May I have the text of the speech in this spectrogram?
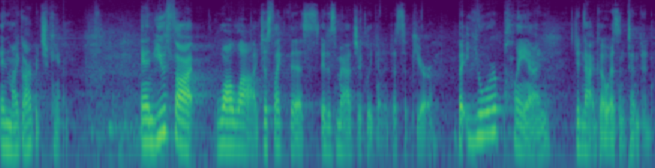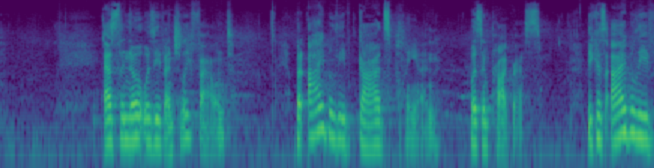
in my garbage can. And you thought, voila, just like this, it is magically going to disappear. But your plan did not go as intended. As the note was eventually found, but I believe God's plan was in progress. Because I believe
